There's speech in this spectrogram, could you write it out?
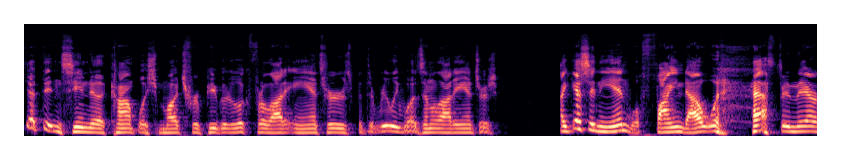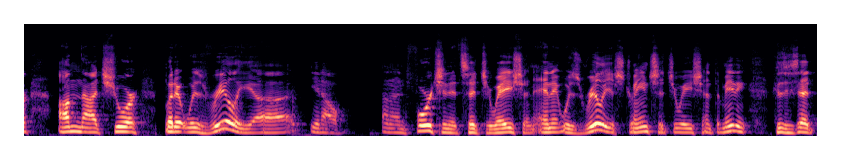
That didn't seem to accomplish much for people. to look for a lot of answers, but there really wasn't a lot of answers. I guess in the end, we'll find out what happened there. I'm not sure, but it was really, uh, you know, an unfortunate situation. And it was really a strange situation at the meeting because he said,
